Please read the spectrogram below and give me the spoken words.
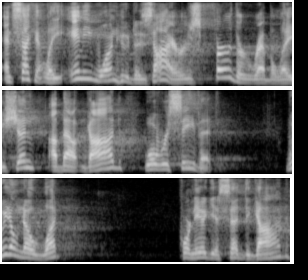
And secondly, anyone who desires further revelation about God will receive it. We don't know what Cornelius said to God,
